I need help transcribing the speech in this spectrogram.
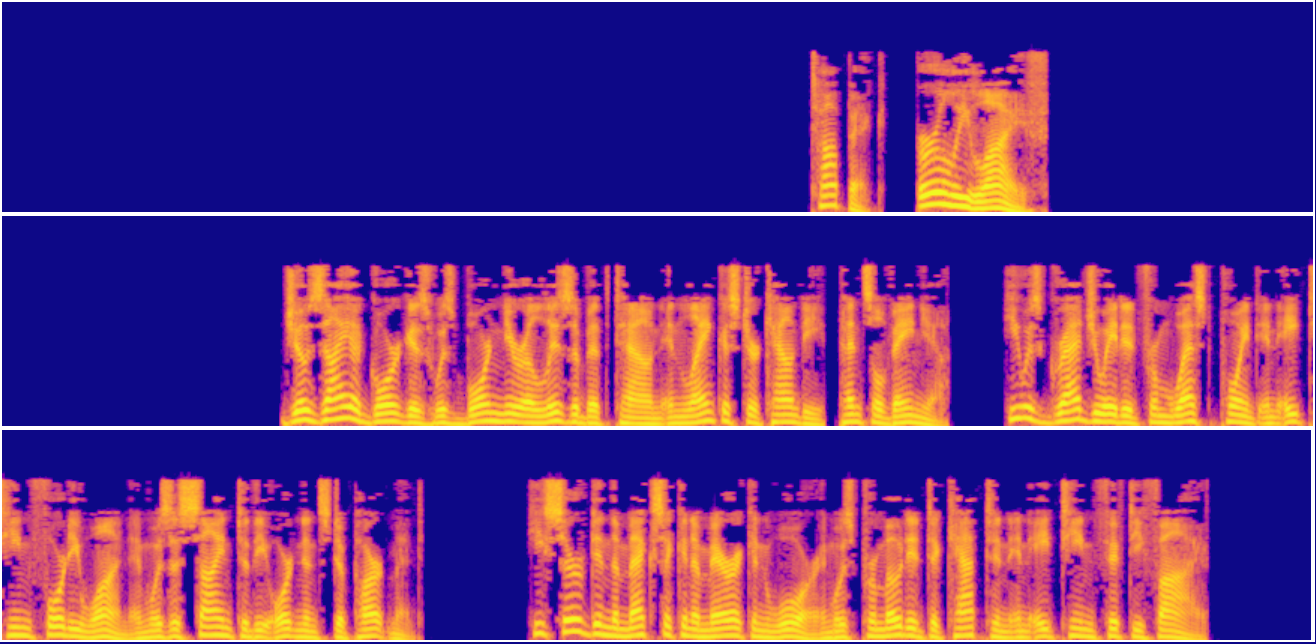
Early life Josiah Gorgas was born near Elizabethtown in Lancaster County, Pennsylvania. He was graduated from West Point in 1841 and was assigned to the Ordnance Department. He served in the Mexican–American War and was promoted to captain in 1855.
